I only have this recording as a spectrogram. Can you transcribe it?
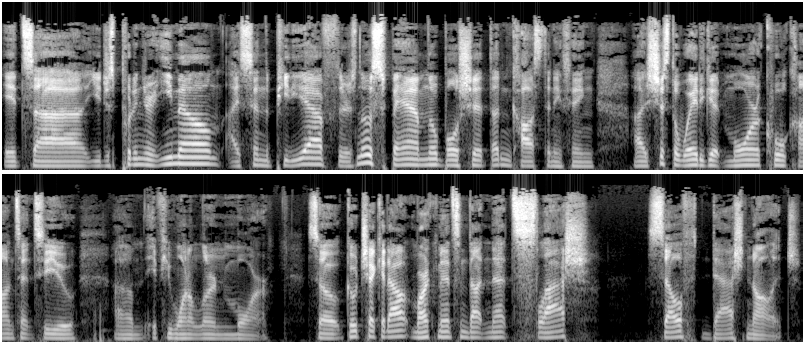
It's uh, you just put in your email. I send the PDF. There's no spam, no bullshit. Doesn't cost anything. Uh, it's just a way to get more cool content to you um, if you want to learn more. So go check it out. markmanson.net slash self dash knowledge.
